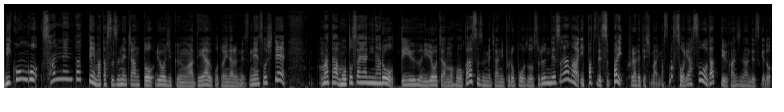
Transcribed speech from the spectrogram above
離婚後3年経ってまたすずめちゃんとりょうじくんは出会うことになるんですね。そして、また元さやになろうっていう風にりょうちゃんの方からすずめちゃんにプロポーズをするんですが、まあ一発ですっぱり振られてしまいます。まあそりゃそうだっていう感じなんですけど、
